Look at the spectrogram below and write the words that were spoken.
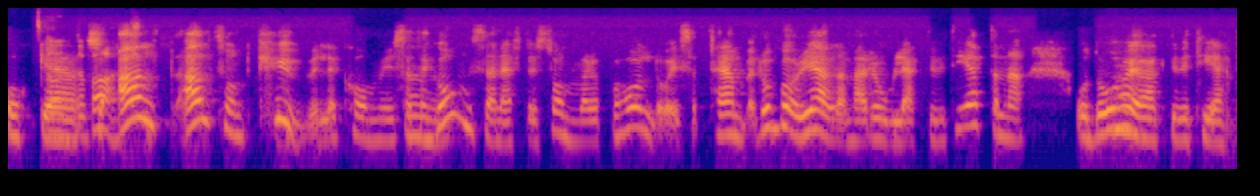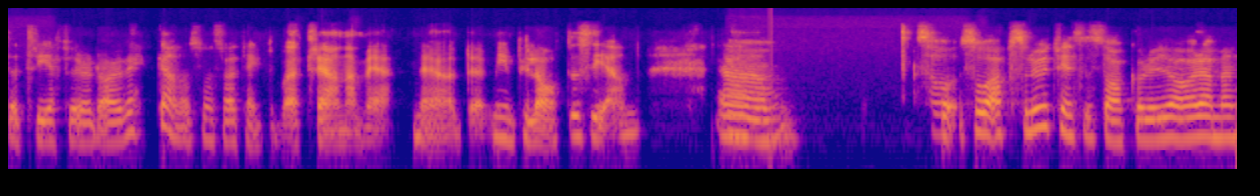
Och, eh, så allt, allt sånt kul kommer ju sätta mm. igång sen efter sommaruppehåll då i september. Då börjar alla de här roliga aktiviteterna och då mm. har jag aktiviteter tre, fyra dagar i veckan och så har jag tänkt att börja träna med, med min pilates igen. Mm. Um, så, så absolut finns det saker att göra men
